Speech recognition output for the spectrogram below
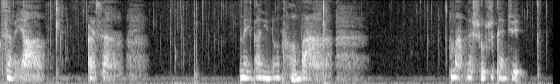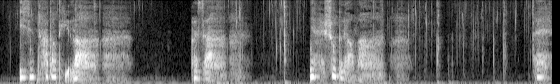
怎么样，儿子？没把你弄疼吧？妈妈的手指感觉已经插到底了，儿子，你还受得了吗？哎，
